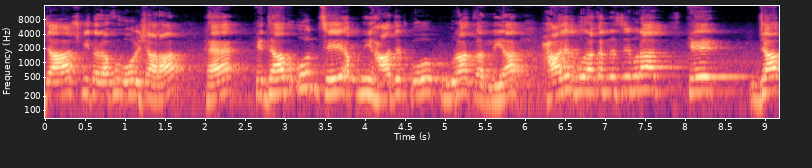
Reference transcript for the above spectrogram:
جاش کی طرف وہ اشارہ ہے کہ جب ان سے اپنی حاجت کو پورا کر لیا، حاجت پورا کرنے سے مراد کہ جب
